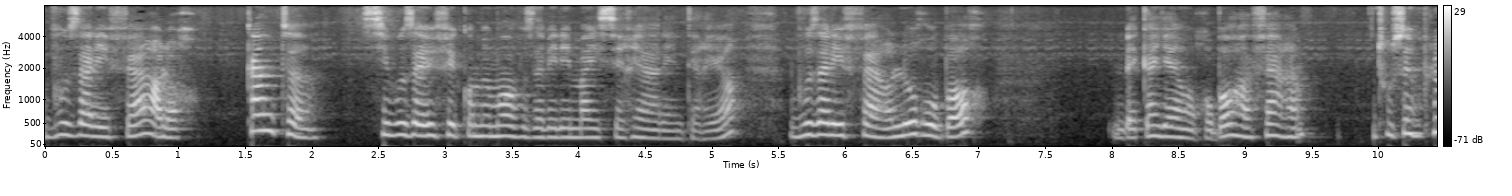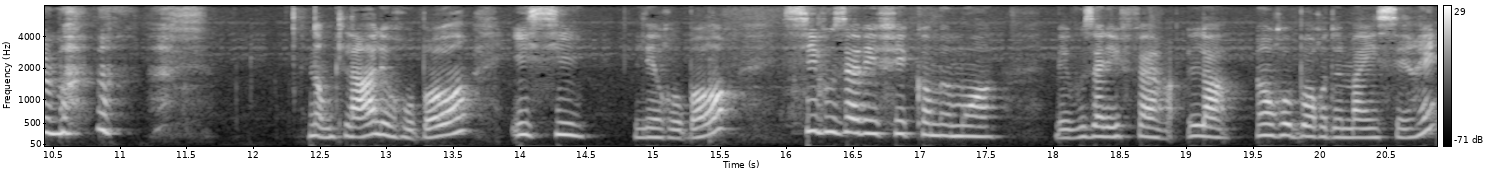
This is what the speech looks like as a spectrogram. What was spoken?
vous allez faire, alors, quand, si vous avez fait comme moi, vous avez les mailles serrées à l'intérieur, vous allez faire le rebord. Ben, quand il y a un rebord à faire, hein, tout simplement. Donc là, le rebord. Ici, les rebords. Si vous avez fait comme moi, mais vous allez faire là un rebord de maille serré.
